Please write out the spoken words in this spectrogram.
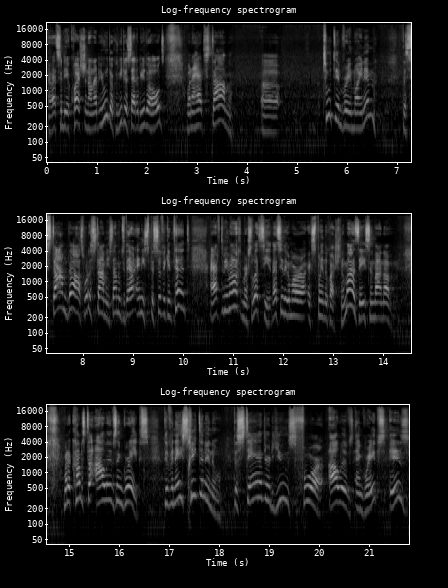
Now that's gonna be a question on Rabbi Yehuda because we just said Rabbi Yehuda holds when I had stam uh, tutim v'rimainim. The stam das, what is stam? Stam means without any specific intent. I have to be machmer. So let's see. Let's see the Gemara explain the question. When it comes to olives and grapes. The standard use for olives and grapes is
